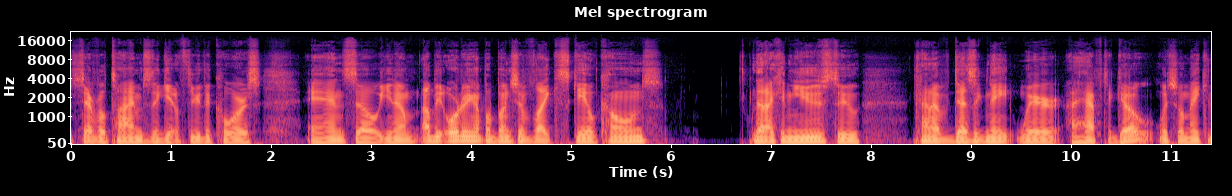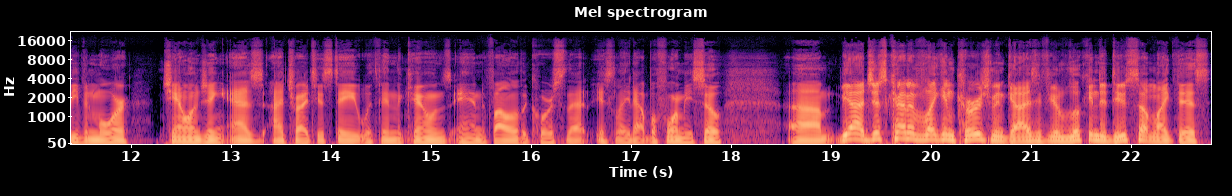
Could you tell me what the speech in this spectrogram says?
several times to get through the course. And so, you know, I'll be ordering up a bunch of like scale cones that I can use to kind of designate where I have to go, which will make it even more challenging as I try to stay within the cones and follow the course that is laid out before me. So, um, yeah, just kind of like encouragement, guys. If you're looking to do something like this,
